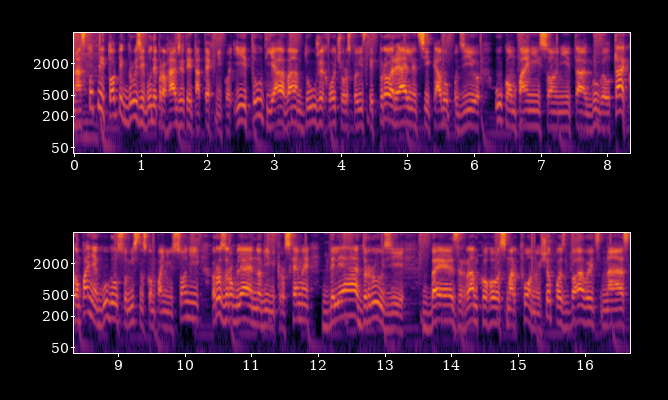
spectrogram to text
Наступний топік, друзі, буде про гаджети та техніку. І тут я вам дуже хочу розповісти про реально цікаву подію у компанії Sony та Google. Так, компанія Google сумісно з компанією Sony розробляє нові мікросхеми для друзі безрамкового смартфону, що позбавить нас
